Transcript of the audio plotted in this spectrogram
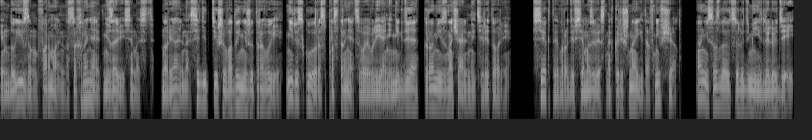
Индуизм формально сохраняет независимость, но реально сидит тише воды ниже травы, не рискуя распространять свое влияние нигде, кроме изначальной территории. Секты, вроде всем известных кришнаитов, не в счет. Они создаются людьми и для людей.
